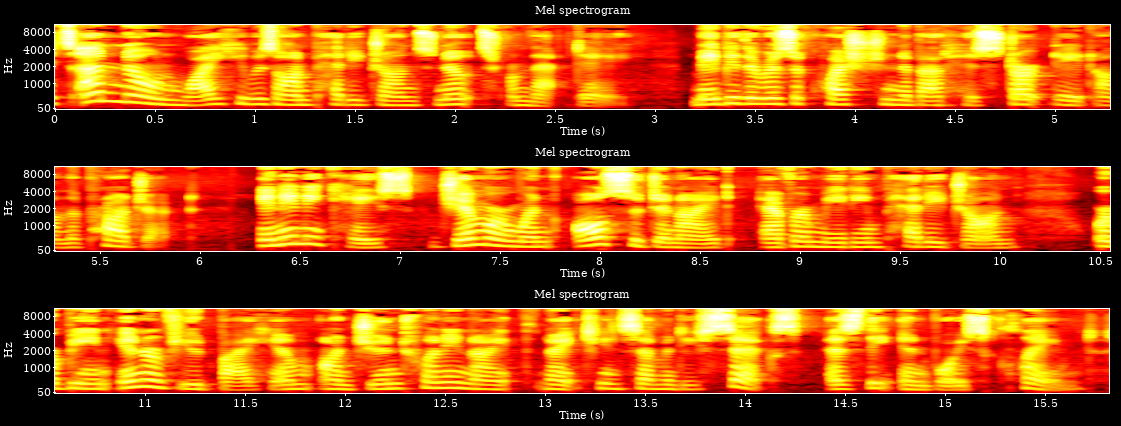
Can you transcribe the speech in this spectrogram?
It's unknown why he was on Pettyjohn's notes from that day. Maybe there was a question about his start date on the project. In any case, Jim Irwin also denied ever meeting Pettyjohn or being interviewed by him on June 29, 1976, as the invoice claimed.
